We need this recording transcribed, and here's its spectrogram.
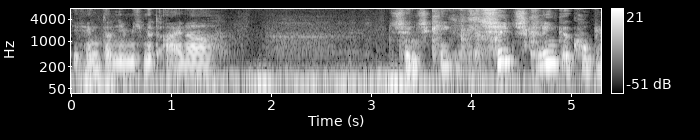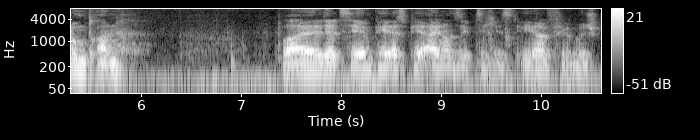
Die hängt dann nämlich mit einer Cinch-Klinke-Kupplung dran. Weil der CMP SP71 ist eher für, Misch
